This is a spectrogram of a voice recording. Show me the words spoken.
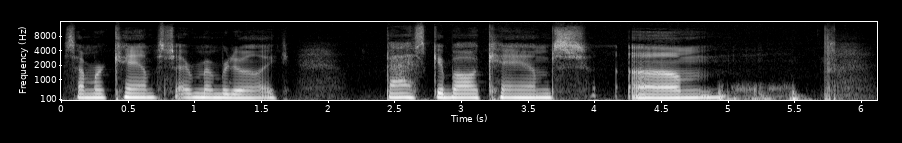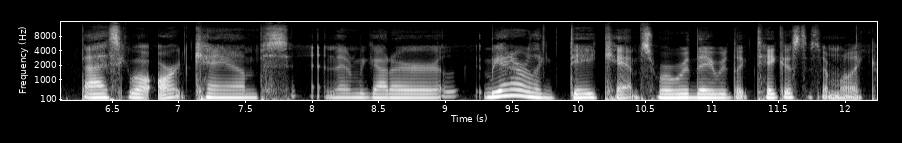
summer camps. I remember doing like basketball camps, um basketball art camps, and then we got our we had our like day camps where they would like take us to somewhere like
